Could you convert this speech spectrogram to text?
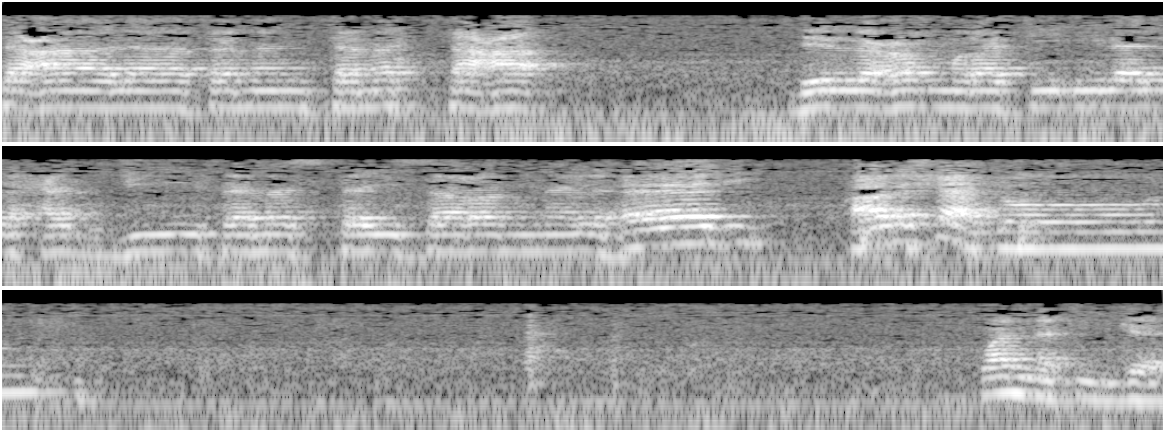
تعالى فمن تمتع بالعمرة إلى الحج فما استيسر من الهادي. قال شاتون. والنتيجة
